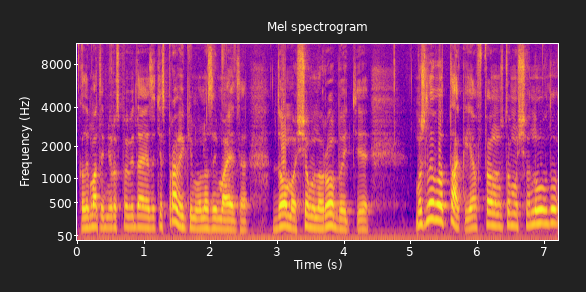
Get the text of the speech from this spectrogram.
коли мати мені розповідає за ті справи, якими вона займається вдома, що воно робить. Е, Можливо, так. Я впевнений в тому, що ну, ну,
